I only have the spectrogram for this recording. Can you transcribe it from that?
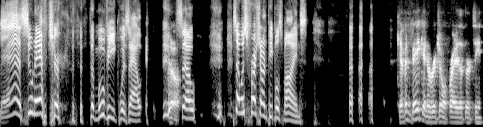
eh, soon after the movie was out, Yeah. so so it was fresh on people's minds. Kevin Bacon, original Friday the Thirteenth.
